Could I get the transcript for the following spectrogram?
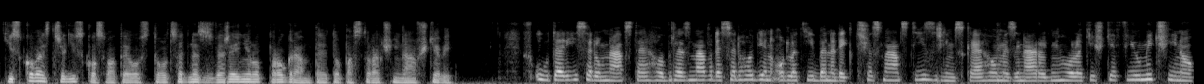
Tiskové středisko svatého stolce dnes zveřejnilo program této pastorační návštěvy. V úterý 17. března v 10 hodin odletí Benedikt XVI. z římského mezinárodního letiště Fiumicino.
